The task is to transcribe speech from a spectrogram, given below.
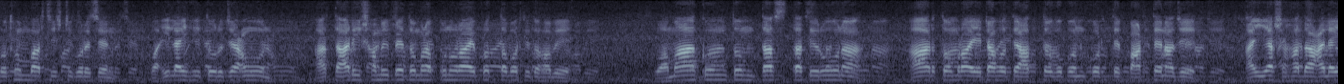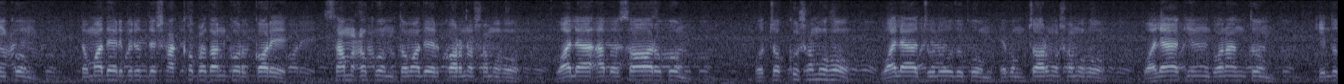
প্রথমবার সৃষ্টি করেছেন। ওয়া ইলাইহি তুরজাউন আর তারই সমীপে তোমরা পুনরায় প্রত্যাবর্তিত হবে। ওয়ামা কুনতুম তাস্তাতিরুনা, আর তোমরা এটা হতে আত্মগোপন করতে পারতে না যে, আইয়া শাহাদা আলাইকুম, তোমাদের বিরুদ্ধে সাক্ষ্য প্রদান করে সামউকুম, তোমাদের কর্ণসমূহ, ওয়ালা আবসারুকুম, ও চক্ষুসমূহ, ওয়ালা জুলুদুকুম, এবং চর্মসমূহ, ওয়ালাকিন গনান্তুম। কিন্তু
